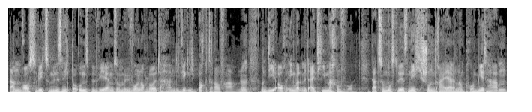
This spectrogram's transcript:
Dann brauchst du dich zumindest nicht bei uns bewerben, sondern wir wollen auch Leute haben, die wirklich Bock drauf haben ne? und die auch irgendwas mit IT machen wollen. Dazu musst du jetzt nicht schon drei Jahre lang programmiert haben,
